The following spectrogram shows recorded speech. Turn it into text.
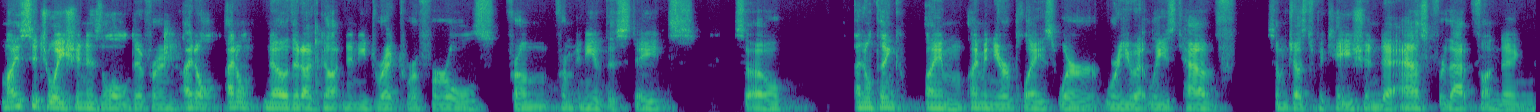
my situation is a little different. I don't I don't know that I've gotten any direct referrals from from any of the states. So I don't think I'm I'm in your place where where you at least have some justification to ask for that funding.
